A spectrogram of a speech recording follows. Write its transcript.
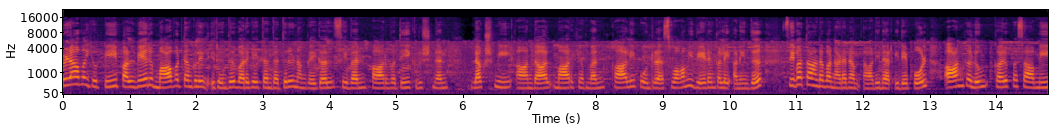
விழாவையொட்டி பல்வேறு மாவட்டங்களில் இருந்து வருகை தந்த திருநங்கைகள் சிவன் பார்வதி கிருஷ்ணன் லக்ஷ்மி ஆண்டாள் மாரியம்மன் காளி போன்ற சுவாமி வேடங்களை அணிந்து சிவதாண்டவ நடனம் ஆடினர். இதேபோல் ஆண்களும் கருப்பசாமி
